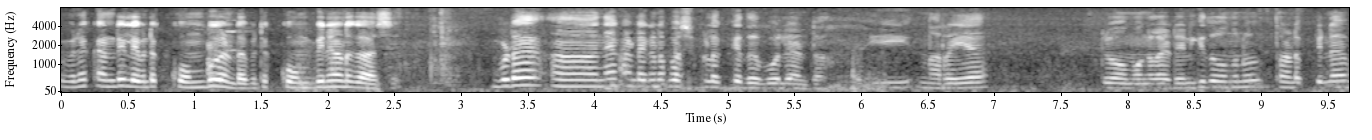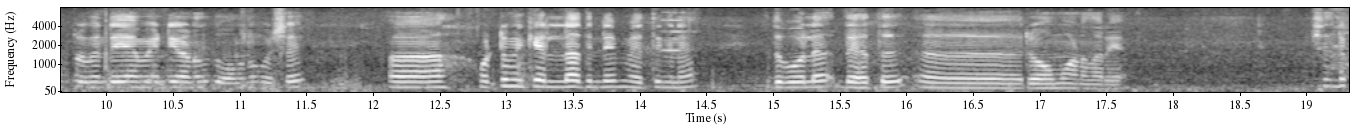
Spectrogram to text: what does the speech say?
ഇവനെ കണ്ടില്ല? ഇവന്റെ കൊമ്പ് കണ്ട? ഇവന്റെ കൊമ്പിനാണ് കാശ്. ഇവിടെ ഞാൻ കണ്ടേക്കുന്ന പശുക്കളൊക്കെ ഇതേപോലെയാണ് കേട്ടോ ഈ നിറയെ രോമങ്ങളായിട്ട് എനിക്ക് തോന്നുന്നു തണുപ്പിനെ പ്രിവെന്റ് ചെയ്യാൻ വേണ്ടിയാണെന്ന് തോന്നുന്നു. പക്ഷേ ഒട്ടുമിക്ക എല്ലാത്തിന്റെയും മേത്ത് ഇങ്ങനെ ഇതുപോലെ ദേഹത്ത് രോമമാണെന്നറിയാം. പക്ഷെ ഇതിന്റെ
